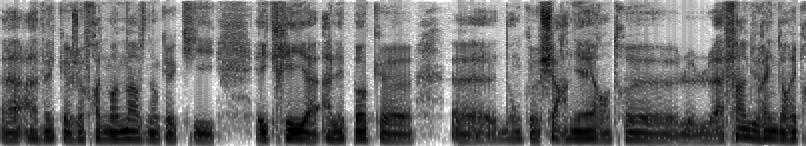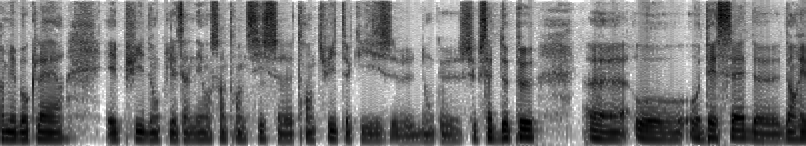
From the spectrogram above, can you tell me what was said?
euh, avec Geoffroy de Monmouth, donc euh, qui écrit à l'époque euh, donc charnière entre la fin du règne d'Henri Ier Beauclerc et puis donc les années 1136-38 qui donc succèdent de peu au, au, décès d'Henri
